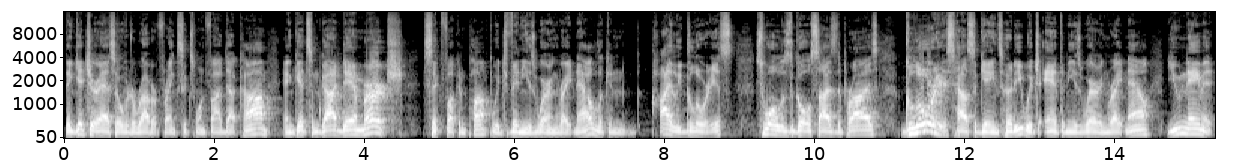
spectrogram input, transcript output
Then get your ass over to robertfrank615.com and get some goddamn merch. Sick fucking pump, which Vinny is wearing right now, looking highly glorious. Swole is the goal size of the prize. Glorious House of Gains hoodie, which Anthony is wearing right now. You name it.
